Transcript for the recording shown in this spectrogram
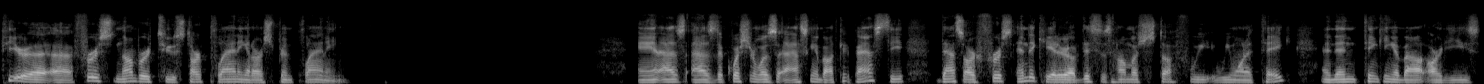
peer, uh, uh first number to start planning at our sprint planning. And as, as the question was asking about capacity, that's our first indicator of this is how much stuff we, we want to take. And then thinking about are these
